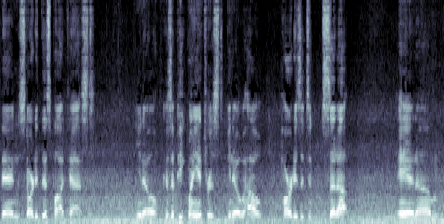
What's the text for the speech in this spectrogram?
then started this podcast, you know, because it piqued my interest. You know, how hard is it to set up? And, um,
